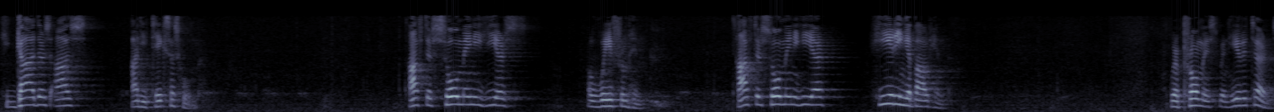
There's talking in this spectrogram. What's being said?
He gathers us, and He takes us home. After so many years away from Him, after so many years hearing about Him, we're promised when He returns,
